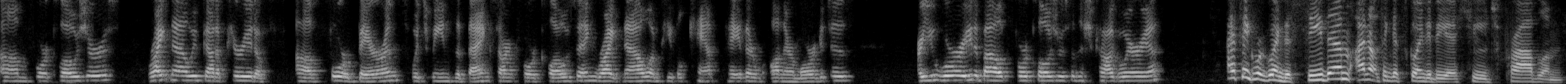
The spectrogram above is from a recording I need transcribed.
um, foreclosures? Right now, we've got a period of, of forbearance, which means the banks aren't foreclosing right now when people can't pay their on their mortgages. Are you worried about foreclosures in the Chicago area? I think we're going to see them. I don't think it's going to be a huge problem.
